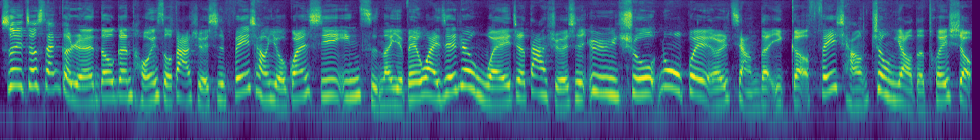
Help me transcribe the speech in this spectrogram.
所以这三个人都跟同一所大学是非常有关系，因此呢，也被外界认为这大学是孕育出诺贝尔奖的一个非常重要的推手。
